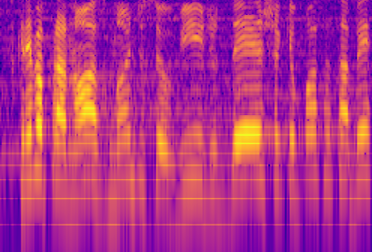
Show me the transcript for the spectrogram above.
escreva para nós, mande o seu vídeo, deixa que eu possa saber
